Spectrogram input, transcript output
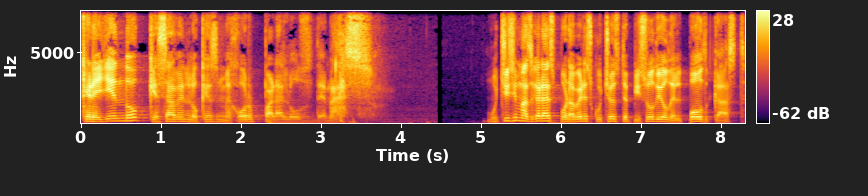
creyendo que saben lo que es mejor para los demás. Muchísimas gracias por haber escuchado este episodio del podcast.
